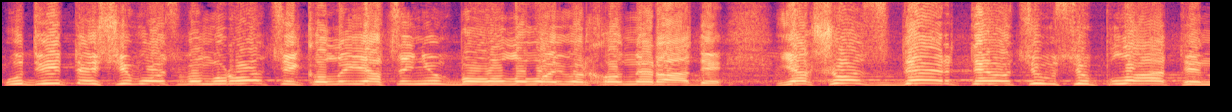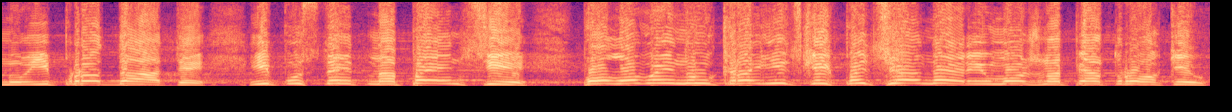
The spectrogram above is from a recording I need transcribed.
у 2008 році, коли Яценюк був головою Верховної Ради. Якщо здерти оцю всю платину і продати, і пустити на пенсії, половину українських пенсіонерів можна 5 років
